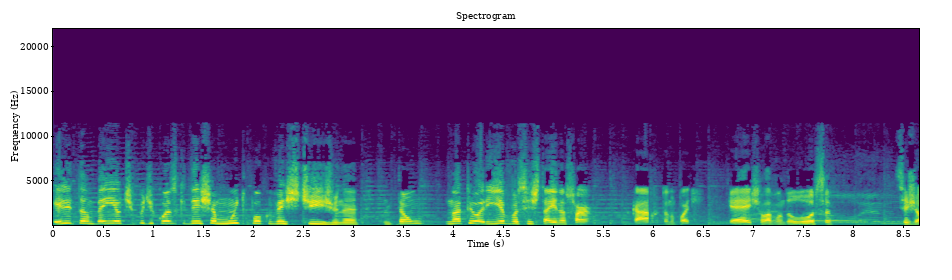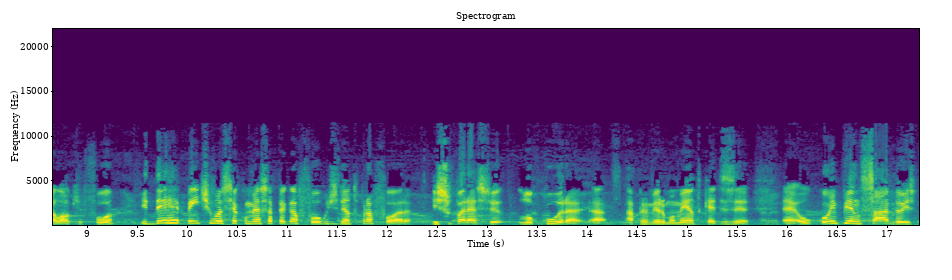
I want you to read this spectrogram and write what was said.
ele também é o tipo de coisa que deixa muito pouco vestígio, né? Então, na teoria, você está aí na sua casa, escutando podcast, lavando a louça, seja lá o que for, e de repente você começa a pegar fogo de dentro pra fora. Isso parece loucura a, a primeiro momento, quer dizer, é, o quão impensável isso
